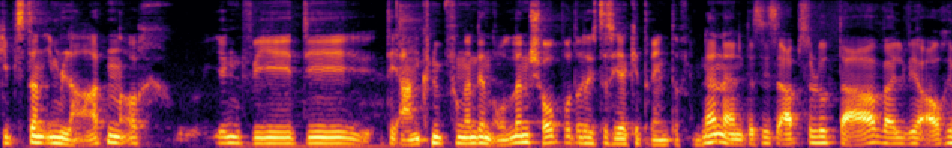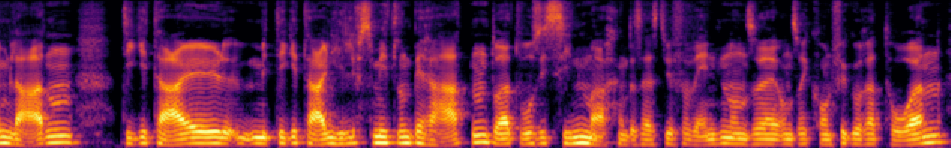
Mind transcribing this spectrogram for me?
gibt es dann im Laden auch irgendwie die, die Anknüpfung an den Online-Shop oder ist das eher getrennt davon? Nein, nein, das ist absolut da, weil wir auch im Laden digital mit digitalen Hilfsmitteln beraten, dort wo sie Sinn machen. Das heißt, wir verwenden unsere, unsere Konfiguratoren,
